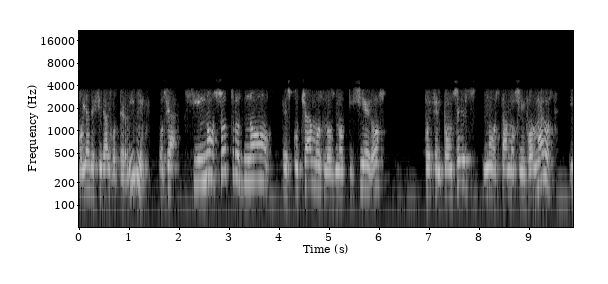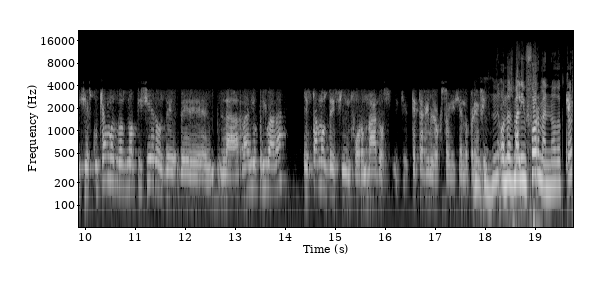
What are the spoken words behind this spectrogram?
voy a decir algo terrible. O sea, si nosotros no escuchamos los noticieros, pues entonces no estamos informados. Y si escuchamos los noticieros de, la radio privada, estamos desinformados. Qué, terrible lo que estoy diciendo, pero en fin. O nos malinforman, ¿no, doctor?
